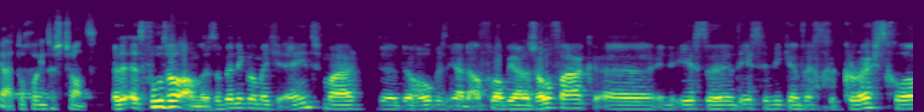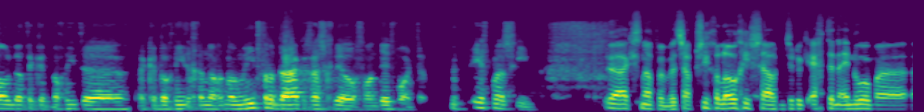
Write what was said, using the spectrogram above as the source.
ja, toch wel interessant. Het, het, voelt wel anders, dat ben ik wel met je eens. Maar de, de hoop is ja, de afgelopen jaren zo vaak uh, in, de eerste, in het eerste weekend echt gecrushed. Gewoon dat ik het nog niet, dat ik het nog niet, nog niet van de daken ga schreeuwen van dit wordt het. Eerst maar zien. Ja, ik snap hem. Het zou psychologisch zou het natuurlijk echt een enorme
